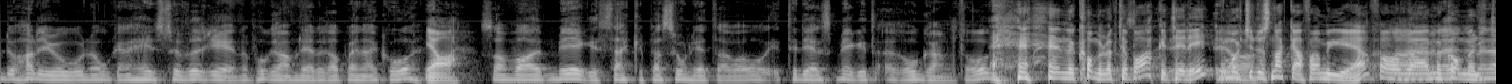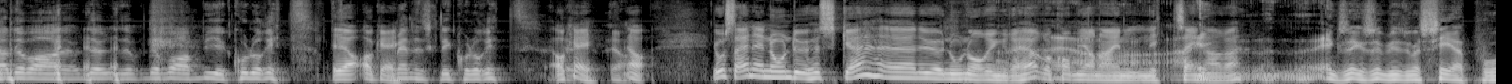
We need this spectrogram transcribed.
du hadde jo noen helt suverene programledere på NRK. Ja. Som var meget sterke personligheter, og til dels meget arrogante òg. vi kommer nok tilbake til dem. Nå må ikke du snakke for mye her. for Nei, men, vi kommer men til... det, var, det, det, det var mye koloritt. Ja, okay. Menneskelig koloritt. Ok, Ja. Ja. Jostein, er det noen du husker? Eh, Du er noen år yngre her, og kom gjerne inn litt seinere. Jeg, jeg, jeg, du ser på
